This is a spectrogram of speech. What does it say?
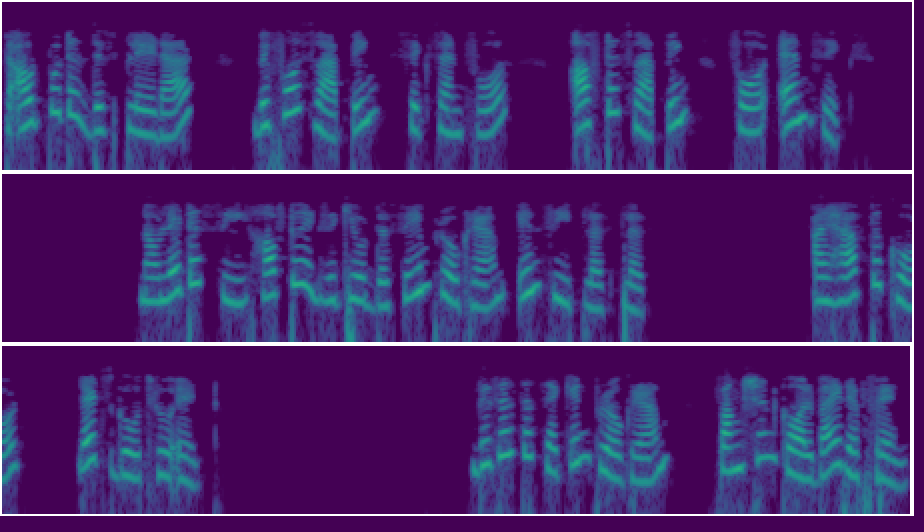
The output is displayed as before swapping 6 and 4, after swapping 4 and 6. Now let us see how to execute the same program in C++. I have the code. Let's go through it. This is the second program, function call by reference.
